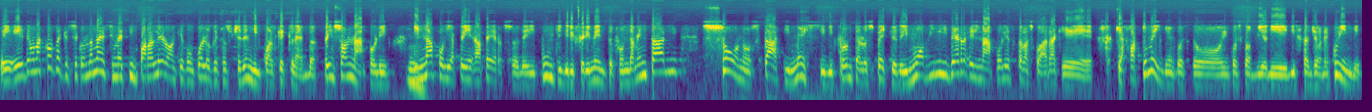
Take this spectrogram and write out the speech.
E, ed è una cosa che secondo me si mette in parallelo anche con quello che sta succedendo in qualche club. Penso al Napoli. Mm. Il Napoli ha, pe- ha perso dei punti di riferimento fondamentali, sono stati messi di fronte allo specchio dei nuovi leader e il Napoli è stata la squadra che, che ha fatto meglio in questo, in questo avvio di, di, stagione. Quindi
